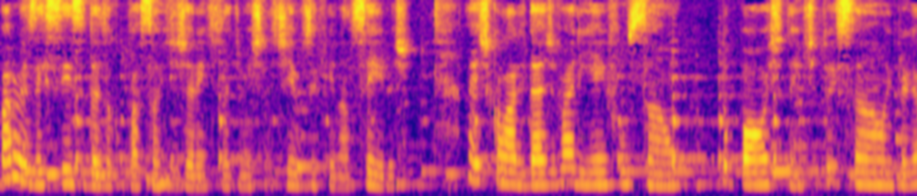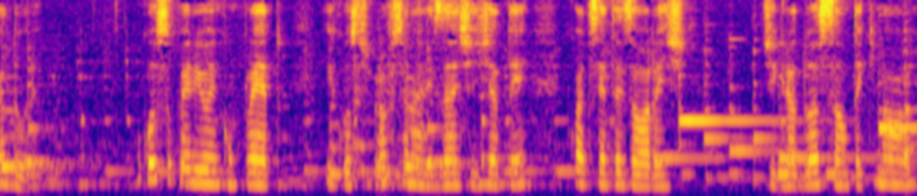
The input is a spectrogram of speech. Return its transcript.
Para o exercício das ocupações de gerentes administrativos e financeiros, a escolaridade varia em função do poste da instituição empregadora. O curso superior incompleto e cursos profissionalizantes de até 400 horas de graduação tecnóloga,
